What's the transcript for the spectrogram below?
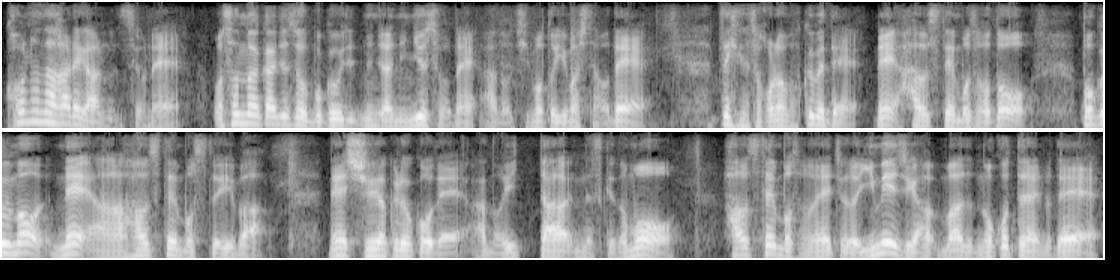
この流れがあるんですよね。まあ、そんな感じで僕にニュースをね、あの、地元言いましたので、ぜひね、そこも含めて、ね、ハウステンボスほど、僕もね、あのハウステンボスといえば、ね、修学旅行であの行ったんですけども、ハウステンボスのね、ちょっとイメージがまず残ってないので、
